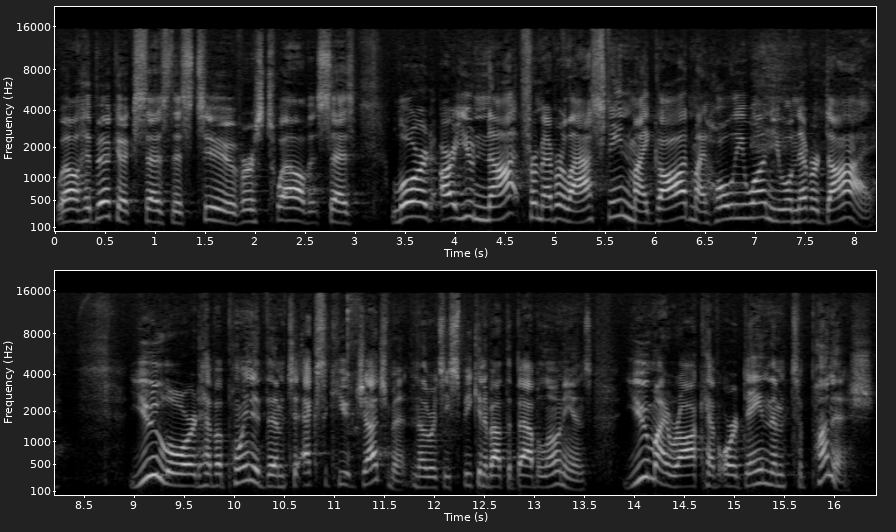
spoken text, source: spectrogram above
Well, Habakkuk says this too. Verse 12, it says, Lord, are you not from everlasting? My God, my Holy One, you will never die. You, Lord, have appointed them to execute judgment. In other words, he's speaking about the Babylonians. You, my rock, have ordained them to punish.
